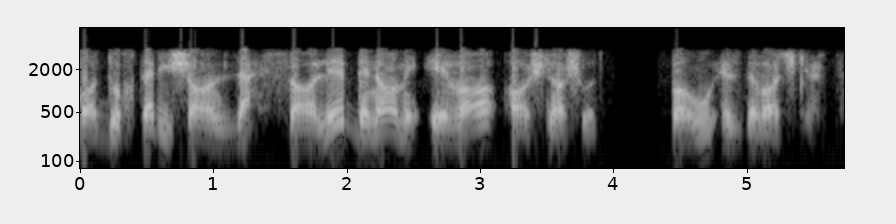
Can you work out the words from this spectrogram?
با دختری شانزده ساله به نام اوا آشنا شد. با او ازدواج کرد.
